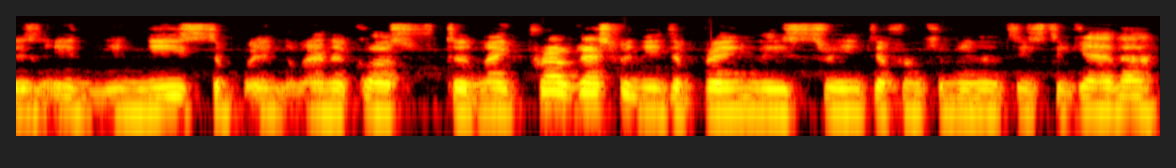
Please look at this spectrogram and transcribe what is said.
it, it, needs to and of course, to make progress, we need to bring these three different communities together.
